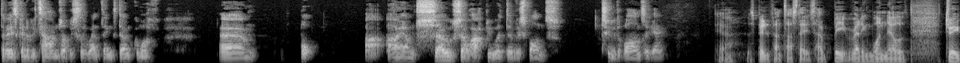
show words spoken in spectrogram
There is going to be times, obviously, when things don't come off. Um, but I, I am so, so happy with the response to the Barnes again. Yeah, it's been fantastic to beat Reading 1 0, drew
